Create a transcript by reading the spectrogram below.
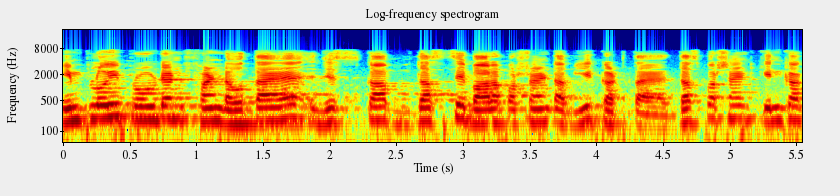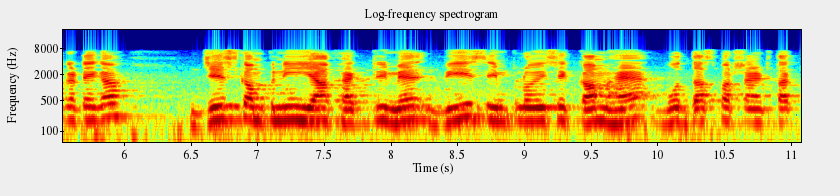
इम्प्लॉय प्रोविडेंट फंड होता है, जिसका 10 से 12 परसेंट अब ये कटता है। 10 परसेंट किन का कटेगा? जिस कंपनी या फैक्ट्री में 20 इम्प्लॉय से कम है, वो 10 परसेंट तक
